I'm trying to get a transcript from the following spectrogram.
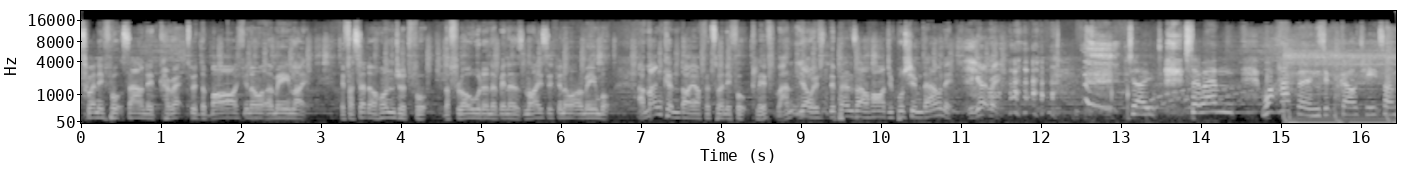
20 foot sounded correct with the bar, if you know what I mean. Like, if I said a hundred foot, the flow wouldn't have been as nice, if you know what I mean. But a man can die off a 20 foot cliff, man. Yo, it depends how hard you push him down it. You get me? Joke. So, um, what happens if a girl cheats on,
